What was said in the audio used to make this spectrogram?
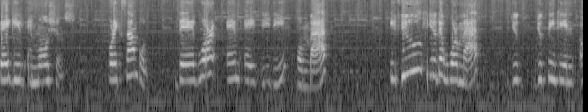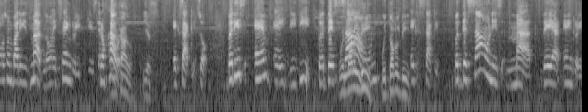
they give emotions. For example, the word MADD or math if you hear the word mad, you you thinking, oh, somebody is mad, no? It's angry, it's enojado. Enojado, Yes. Exactly. So, but it's M A D D. But the With double D. With double D. exactly. But the sound is mad. They are angry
